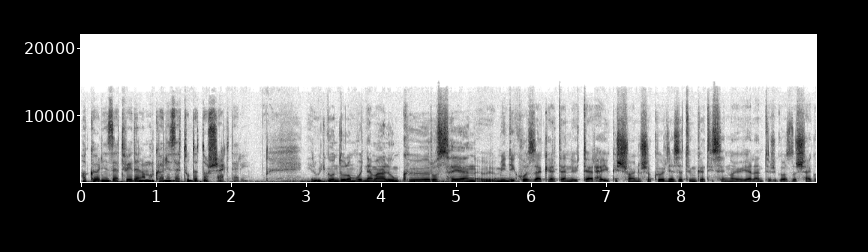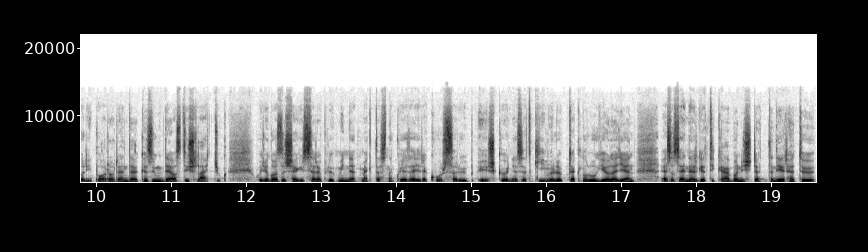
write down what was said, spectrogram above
a környezetvédelem, a környezettudatosság terén. Én úgy gondolom, hogy nem állunk rossz helyen, mindig hozzá kell tenni, hogy terheljük is sajnos a környezetünket, hiszen nagyon jelentős gazdasággal, iparral rendelkezünk, de azt is látjuk, hogy a gazdasági szereplők mindent megtesznek, hogy ez egyre korszerűbb és környezetkímélőbb technológia legyen. Ez az energetikában is tetten érhető,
